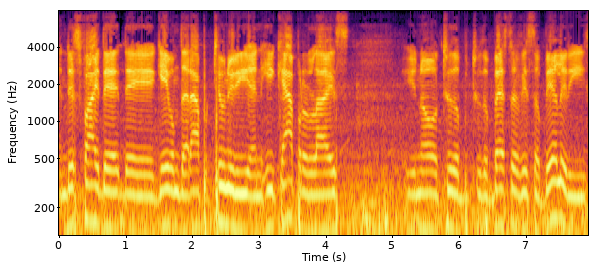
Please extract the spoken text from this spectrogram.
And this fight, they, they gave him that opportunity, and he capitalized, you know, to the to the best of his abilities.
